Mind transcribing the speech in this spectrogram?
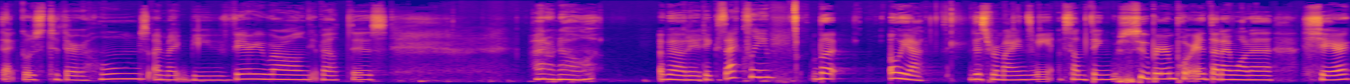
that goes to their homes. I might be very wrong about this. I don't know about it exactly, but oh yeah, this reminds me of something super important that I want to share.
